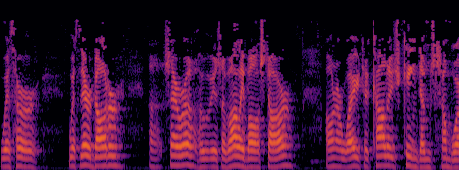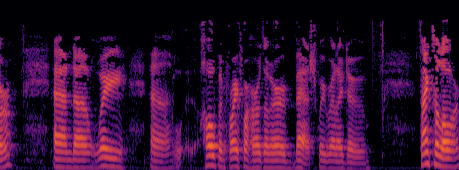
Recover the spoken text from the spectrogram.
with her, with their daughter uh, Sarah, who is a volleyball star, on her way to college Kingdom somewhere, and uh, we uh, hope and pray for her the very best. We really do. Thank the Lord.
